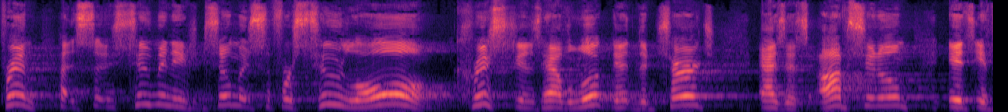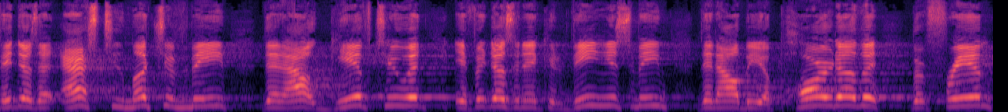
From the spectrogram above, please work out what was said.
Friend, uh, so, too many, so much for too long, Christians have looked at the church as it's optional. It's if it doesn't ask too much of me, then I'll give to it. If it doesn't inconvenience me, then I'll be a part of it. But friend,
